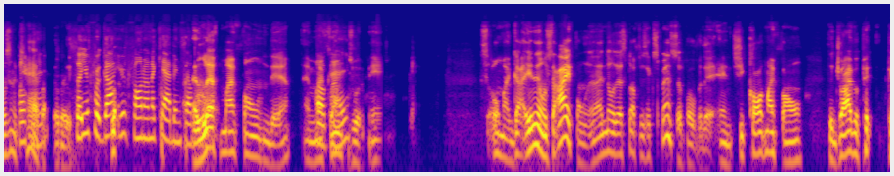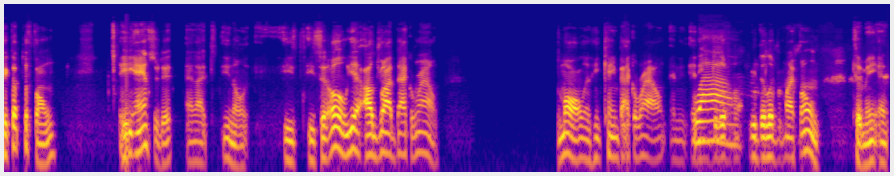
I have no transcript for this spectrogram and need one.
I was in a okay. cab. So you forgot your phone on a cab in Sao Paulo. I left my phone there, and my okay. friend was with me. So, oh my God, you know, it's the iPhone, and I know that stuff is expensive over there. And she called my phone. The driver picked picked up the phone he answered it, and I, you know, he he said, "Oh yeah, I'll drive back around the mall," and he came back around and, and wow. he, delivered, he delivered my phone to me, and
